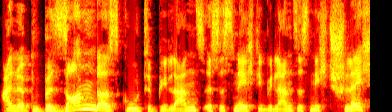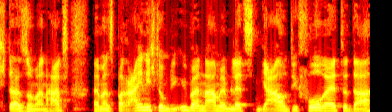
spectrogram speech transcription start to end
Eine besonders gute Bilanz ist es nicht. Die Bilanz ist nicht schlecht. Also man hat, wenn man es bereinigt um die Übernahme im letzten Jahr und die Vorräte da,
